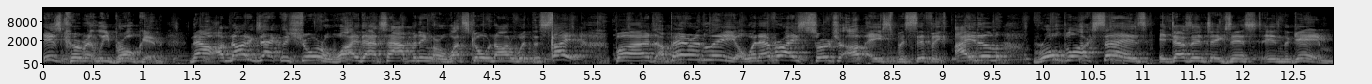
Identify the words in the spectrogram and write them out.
is currently broken. Now, I'm not exactly sure why that's happening or what's going on with the site, but apparently, whenever I search up a specific item, Roblox says it doesn't exist in the game.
